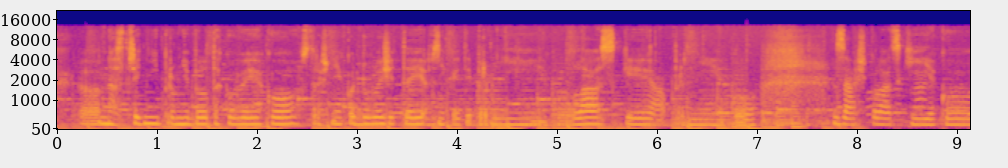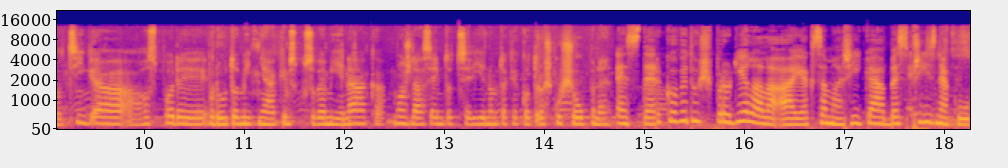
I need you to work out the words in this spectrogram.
uh, na střední pro mě byl takový jako strašně jako důležitý. Vznikají ty první jako lásky a první jako záškolácký jako cíga a hospody. Budou to mít nějakým způsobem jinak a možná se jim to celý jenom tak jako trošku šoupne. Ester COVID už prodělala a jak sama říká, bez příznaků.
